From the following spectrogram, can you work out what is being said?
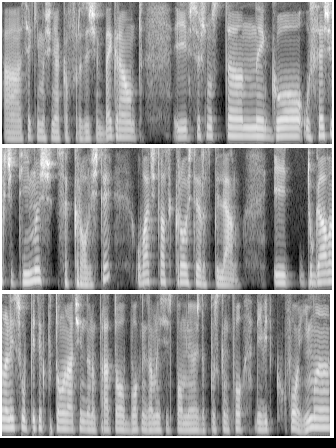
а, всеки имаше някакъв различен бекграунд и всъщност а, не го усещах, че ти имаш съкровище, обаче това съкровище е разпиляно. И тогава нали, се опитах по този начин да направя този блок, не знам ли си спомняш, да пускам какво, да вид какво има,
